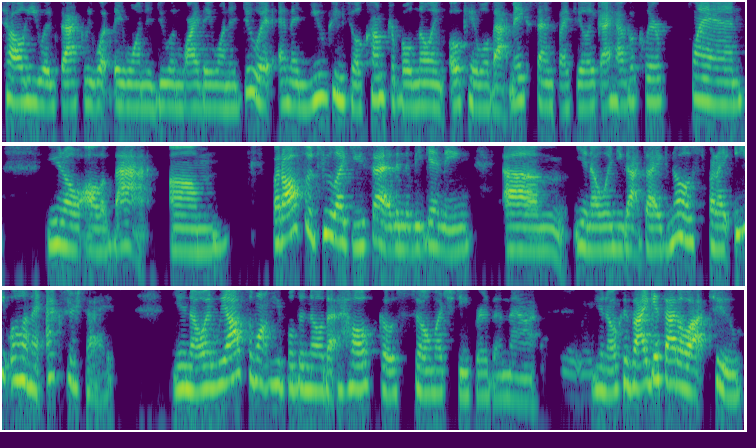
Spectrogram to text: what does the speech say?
tell you exactly what they want to do and why they want to do it and then you can feel comfortable knowing okay well that makes sense. I feel like i have a clear plan you know all of that um but also too like you said in the beginning um you know when you got diagnosed but i eat well and i exercise you know and we also want people to know that health goes so much deeper than that you know because i get that a lot too.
